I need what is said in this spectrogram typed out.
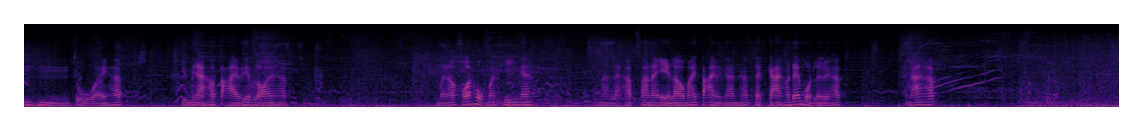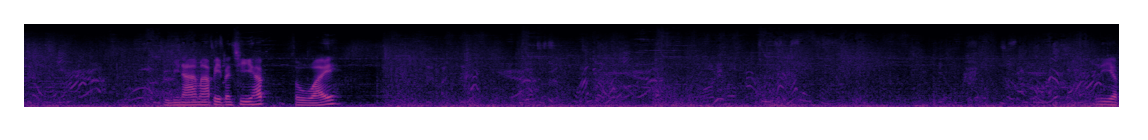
อือหือสวยครับยูมินาเขาตายไปเรียบร้อยนะครับ เหมือนเอาคอสหกมาทิ้งนะ นั่นแหละครับซานาเอเราไม้ตายเหมือนกันครับ จัดการเขาได้หมดเลยครับชนะครับยูมินามาปิดบัญชีครับ สวยเรียบ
